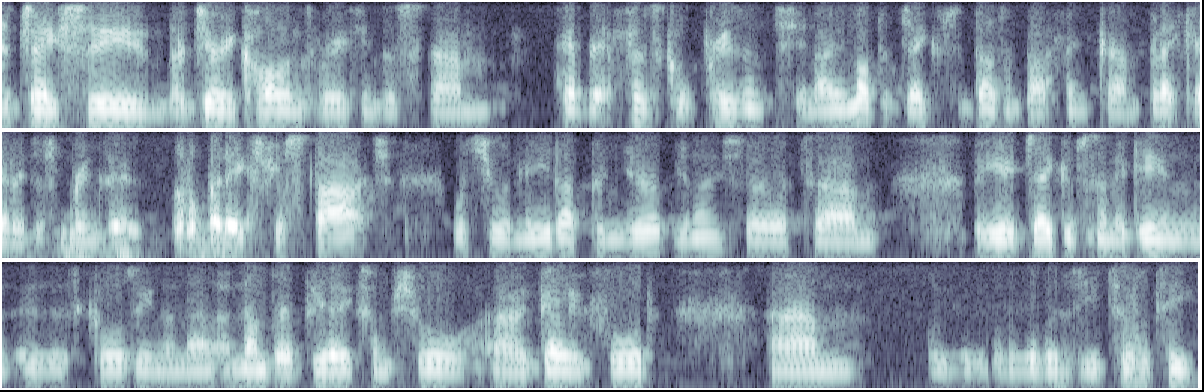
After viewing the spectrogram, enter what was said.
JC, uh, Jerry Collins, where he can just um, have that physical presence. You know, not that Jacobson doesn't, but I think um, Blackadder just brings that little bit extra starch, which you would need up in Europe. You know, so it's. Um, but yeah, Jacobson again is, causing a, a, number of headaches, I'm sure, uh, going forward. Um, with, his utility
